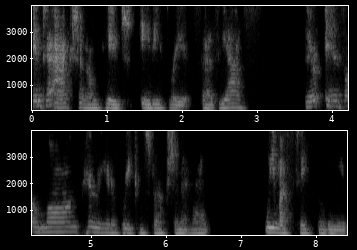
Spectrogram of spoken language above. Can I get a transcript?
Into action on page 83, it says, yes, There is a long period of reconstruction ahead. We must take the lead.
